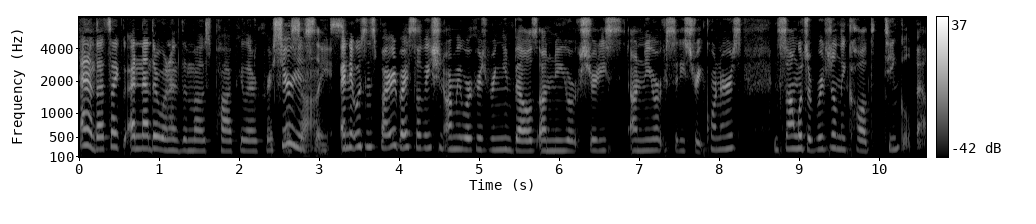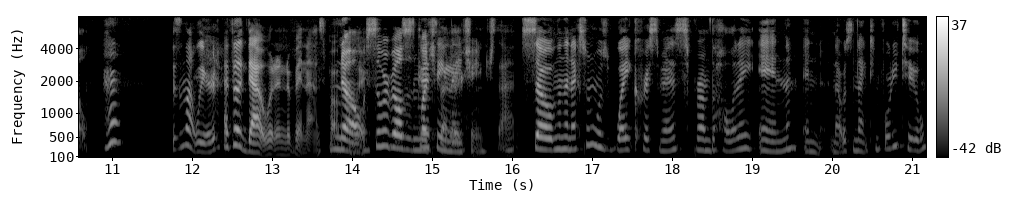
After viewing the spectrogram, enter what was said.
I know that's like another one of the most popular Christmas songs. Seriously, songs. and it was inspired by Salvation Army workers ringing bells on New York City on New York City street corners. And the song was originally called Tinkle Bell. Isn't that weird? I feel like that wouldn't have been as popular. No, Silver Bells is Good much thing better. they changed that. So then the next one was White Christmas from the Holiday Inn, and that was in 1942.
